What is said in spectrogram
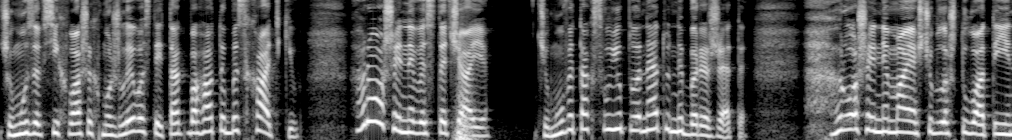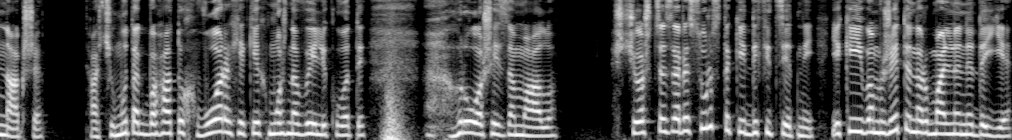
Чому за всіх ваших можливостей так багато безхатьків? Грошей не вистачає. Чому ви так свою планету не бережете? Грошей немає, щоб влаштувати інакше. А чому так багато хворих, яких можна вилікувати? Грошей замало. Що ж це за ресурс такий дефіцитний, який вам жити нормально не дає?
